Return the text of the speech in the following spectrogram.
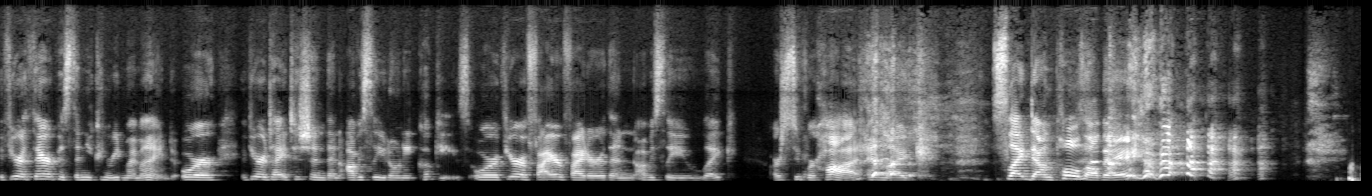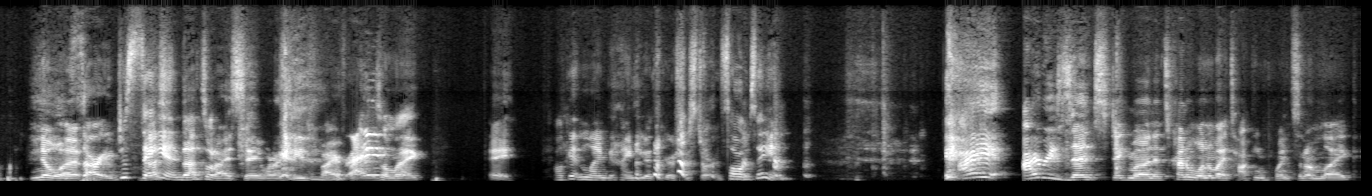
if you're a therapist, then you can read my mind. Or if you're a dietitian, then obviously you don't eat cookies. Or if you're a firefighter, then obviously you like are super hot and like slide down poles all day. You know what? Sorry, just saying. that's what I say when I see these firefighters. Right? I'm like, hey, I'll get in line behind you at the grocery store. That's all I'm saying. I I resent stigma, and it's kind of one of my talking points. And I'm like,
